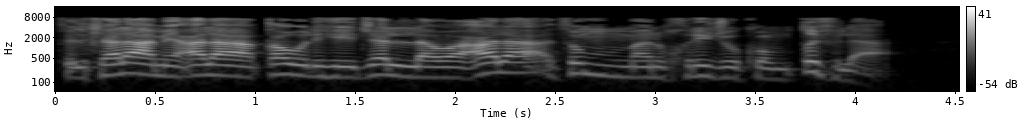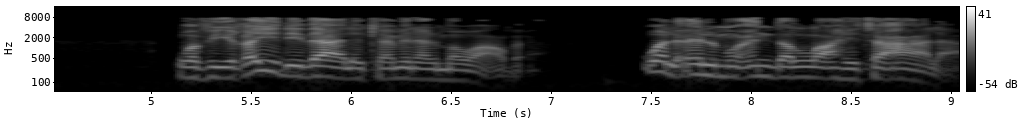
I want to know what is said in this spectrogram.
في الكلام على قوله جل وعلا ثم نخرجكم طفلا وفي غير ذلك من المواضع والعلم عند الله تعالى.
